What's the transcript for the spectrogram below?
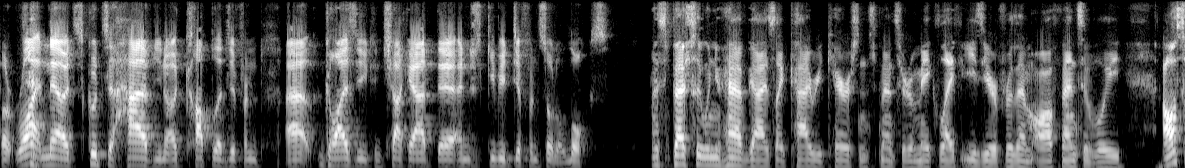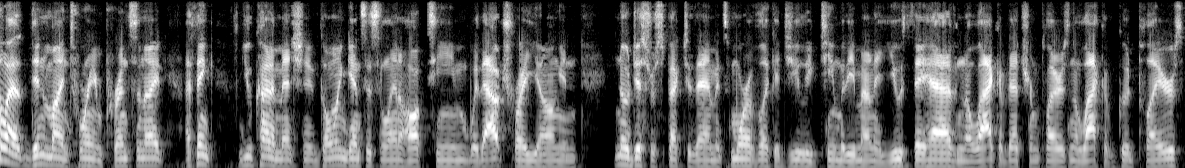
but right now it's good to have, you know, a couple of different uh, guys that you can chuck out there and just give you different sort of looks. Especially when you have guys like Kyrie, Harrison, Spencer to make life easier for them offensively. Also, I didn't mind Taurean Prince tonight. I think you kind of mentioned it going against this Atlanta Hawk team without Trae Young and no disrespect to them. It's more of like a G League team with the amount of youth they have and the lack of veteran players and the lack of good players.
